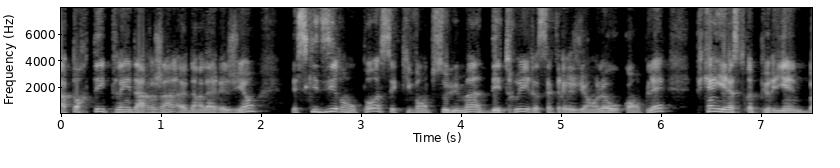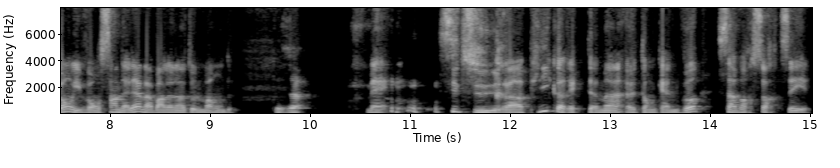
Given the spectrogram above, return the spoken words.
apporter plein d'argent euh, dans la région. Et ce qu'ils diront pas, c'est qu'ils vont absolument détruire cette région-là au complet. Puis quand il restera plus rien de bon, ils vont s'en aller en abandonnant tout le monde. C'est ça. Mais si tu remplis correctement euh, ton canevas, ça va ressortir.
